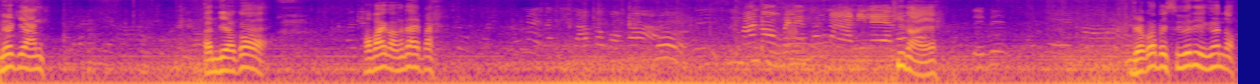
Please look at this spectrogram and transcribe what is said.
เลือกยัน อันเดียวก็เอาไว้ก่อนก็ได้ไปพาน้องไปเล่นข้างหน้านี่แหละที่ไหน เซเว่นเดี๋ยวก็ไปซื้อดิเงินเนาะ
